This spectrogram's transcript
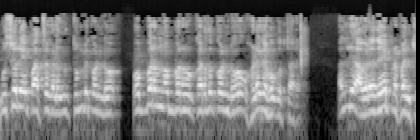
ಮುಸುರೆ ಪಾತ್ರಗಳನ್ನು ತುಂಬಿಕೊಂಡು ಒಬ್ಬರನ್ನೊಬ್ಬರು ಕರೆದುಕೊಂಡು ಹೊಳಗೆ ಹೋಗುತ್ತಾರೆ. ಅಲ್ಲಿ ಅವರದೇ ಪ್ರಪಂಚ.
